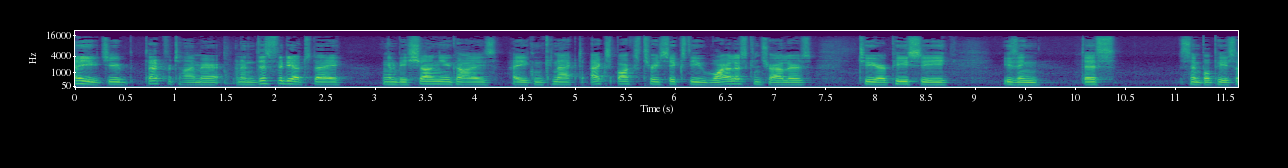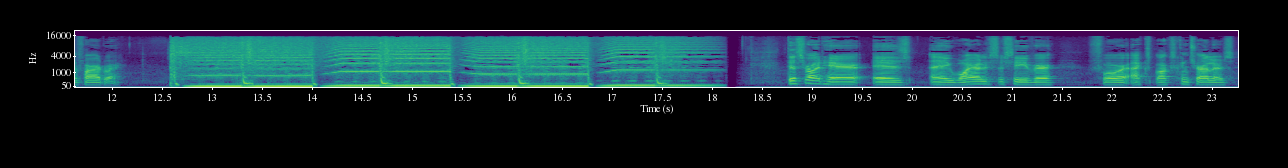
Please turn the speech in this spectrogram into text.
Hey YouTube, Tech4Time here, and in this video today, I'm going to be showing you guys how you can connect Xbox 360 wireless controllers to your PC using this simple piece of hardware. This right here is a wireless receiver for Xbox controllers.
